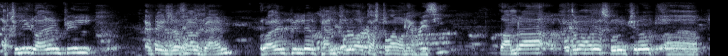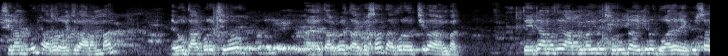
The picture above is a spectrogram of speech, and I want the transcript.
অ্যাকচুয়ালি রয়্যাল এনফিল্ড একটা ইন্টারন্যাশনাল ব্র্যান্ড রয়্যাল এনফিল্ডের ফ্যান ফলোয়ার কাস্টমার অনেক বেশি। তো আমরা প্রথমে আমাদের শোরুম ছিল শ্রীরামপুর, তারপরে হয়েছিল আরামবাগ এবং তারপরে ছিল তারপরে তারকেশ্বর, তারপরে হচ্ছিল আরামবাগ। তো এটা আমাদের আরামবাগে যে শোরুমটা হয়েছিল দু হাজার একুশ সাল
